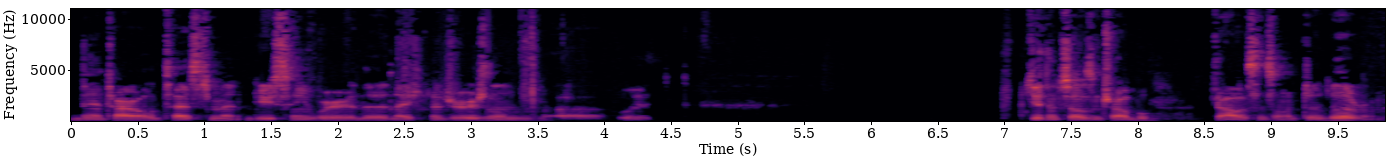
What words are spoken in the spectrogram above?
the entire Old Testament, do you see where the nation of Jerusalem uh, would get themselves in trouble? God would send someone to deliver them.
